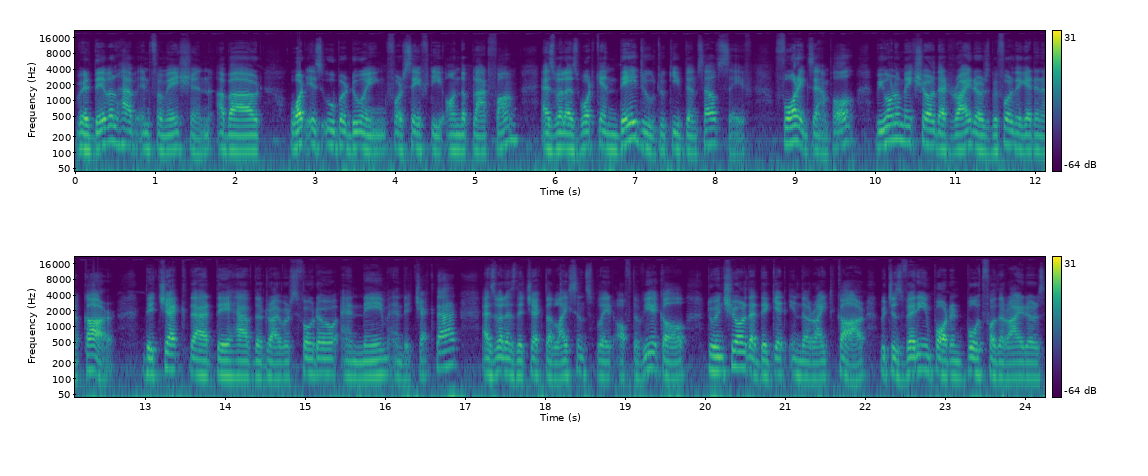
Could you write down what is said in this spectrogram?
where they will have information about what is Uber doing for safety on the platform, as well as what can they do to keep themselves safe. For example, we want to make sure that riders, before they get in a car, they check that they have the driver's photo and name, and they check that, as well as they check the license plate of the vehicle to ensure that they get in the right car, which is very important both for the riders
